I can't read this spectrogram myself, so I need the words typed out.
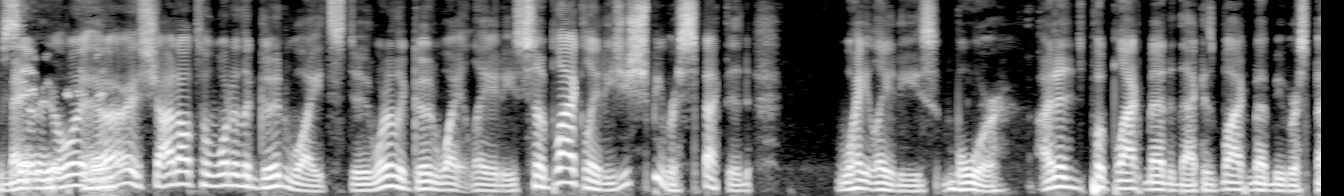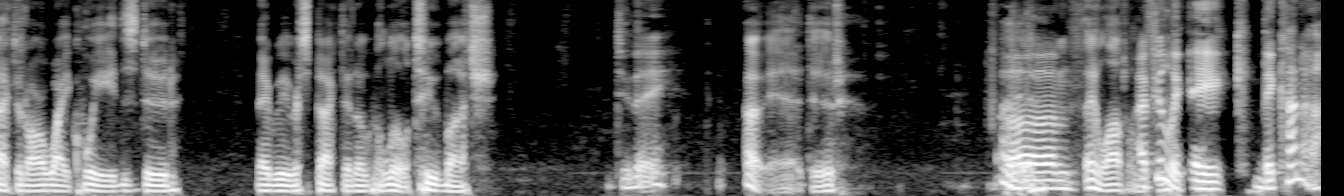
saying Mary White- okay. all right. Shout out to one of the good whites, dude. One of the good white ladies. So black ladies, you should be respected. White ladies more. I didn't put black men in that because black men be respected our white queens, dude. They be respected a little too much. Do they? Oh yeah, dude. Oh, yeah. Um, They love them. I feel like they they kind of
